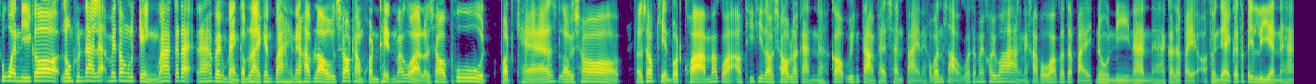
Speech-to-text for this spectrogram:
ทุกวันนี้ก็ลงทุนได้แล้วไม่ต้องเก่งมากก็ได้นะแบ่งแบ่งกำไรกันไปนะครับเราชอบทำคอนเทนต์มากกว่าเราชอบพูด พอดแคสต์เราชอบเราชอบเขียนบทความมากกว่าเอาที่ที่เราชอบแล้วกันนะก็วิ่งตาม passion ไปนะครับวันเสาร์ก็จะไม่ค่อยว่างนะครับเพราะว่าก็จะไปนู่นนี่นั่นนะฮะก็จะไปส่วนใหญ่ก็จะไปเรียนนะฮะ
